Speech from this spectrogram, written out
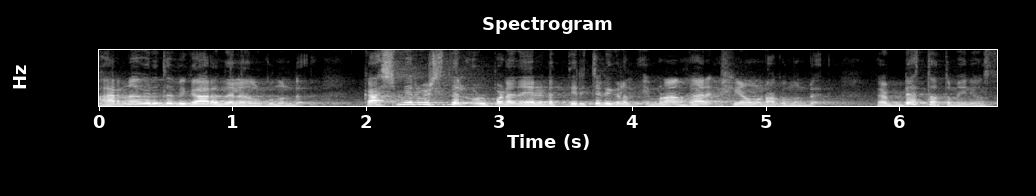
ഭരണവിരുദ്ധ വികാരം നിലനിൽക്കുന്നുണ്ട്. കശ്മീർ വിഷയത്തിൽ ഉൾപ്പെടെ നേരിട്ട തിരിച്ചടികളും ഇമ്രാൻഖാന് ക്ഷീണമുണ്ടാക്കുന്നുണ്ട്. വെബ് ഡെസ്ക് തത്വമേ ന്യൂസ്.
